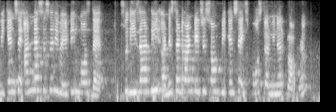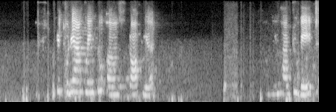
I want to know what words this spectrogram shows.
we can say unnecessary waiting was there so these are the uh, disadvantages of we can say exposed terminal problem. Okay, today I'm going to uh, stop here. You have to wait.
